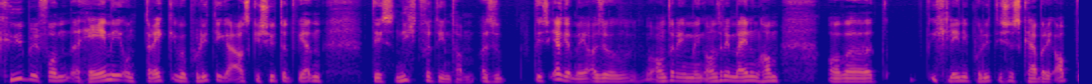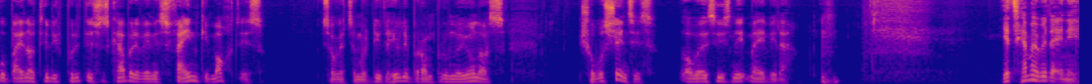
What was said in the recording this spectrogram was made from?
Kübel von Häme und Dreck über Politiker ausgeschüttet werden, das nicht verdient haben. Also das ärgert mich. Also andere eine andere Meinung haben, aber ich lehne politisches Kabarett ab, wobei natürlich politisches Kabarett, wenn es fein gemacht ist, ich sage jetzt einmal Dieter Hildebrand, Bruno Jonas, schon was Schönes ist. Aber es ist nicht mein Wille. Mhm. Jetzt haben wir wieder eine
